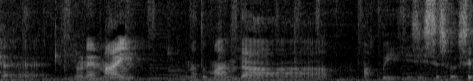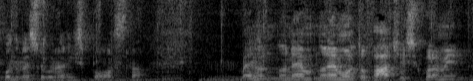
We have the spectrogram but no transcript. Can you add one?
eh, non è mai una domanda a cui esiste secondo me solo una risposta. Beh, non, è, non, è, molto facile sicuramente,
